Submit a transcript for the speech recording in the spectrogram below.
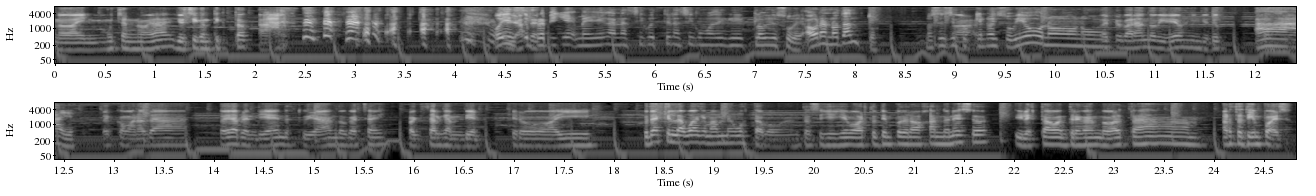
No hay muchas novedades. Yo sigo en TikTok. Ah, Oye, Ya siempre me, lle- me llegan así cuestiones así como de que Claudio sube. Ahora no tanto. No sé si Ah. porque no hay subido o no. no... estoy preparando videos en YouTube. Ah, ya. Estoy como en otra. Estoy aprendiendo, estudiando, ¿cachai? Para que salgan bien. Pero ahí. Puta, es que es la weá que más me gusta, po. Entonces yo llevo harto tiempo trabajando en eso y le estaba entregando harta, harto tiempo a eso.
